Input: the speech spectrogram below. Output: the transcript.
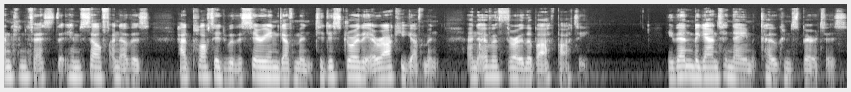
and confessed that himself and others had plotted with the Syrian government to destroy the Iraqi government and overthrow the Ba'ath Party. He then began to name co conspirators.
